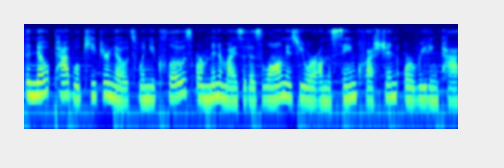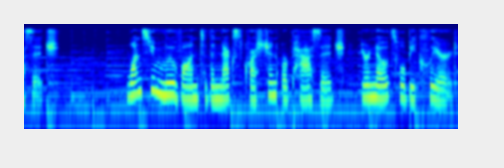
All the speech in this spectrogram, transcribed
The notepad will keep your notes when you close or minimize it as long as you are on the same question or reading passage. Once you move on to the next question or passage, your notes will be cleared.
